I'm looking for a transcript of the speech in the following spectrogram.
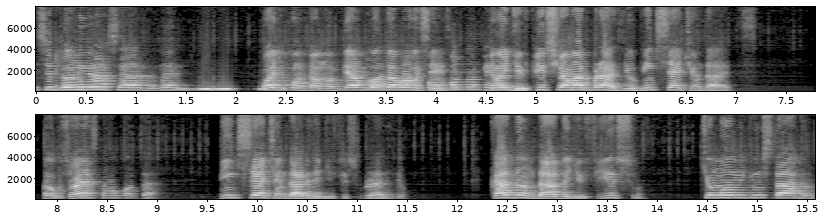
se torna engraçado, né? Pode contar uma piada, vou contar para vocês. Tem um edifício chamado Brasil, 27 andares. Não, só essa que eu vou contar. 27 andares de edifício Brasil. Cada andar do edifício tinha o nome de um estado,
